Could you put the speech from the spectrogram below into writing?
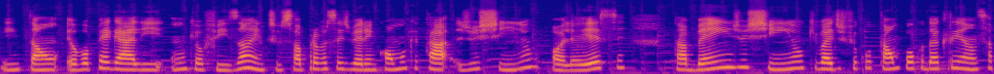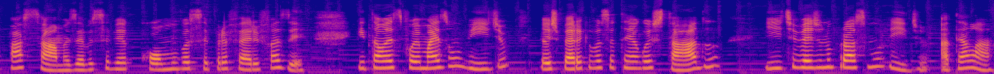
Então, eu vou pegar ali um que eu fiz antes, só para vocês verem como que tá justinho. Olha, esse tá bem justinho, que vai dificultar um pouco da criança passar, mas aí você vê como você prefere fazer. Então, esse foi mais um vídeo. Eu espero que você tenha gostado e te vejo no próximo vídeo. Até lá!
